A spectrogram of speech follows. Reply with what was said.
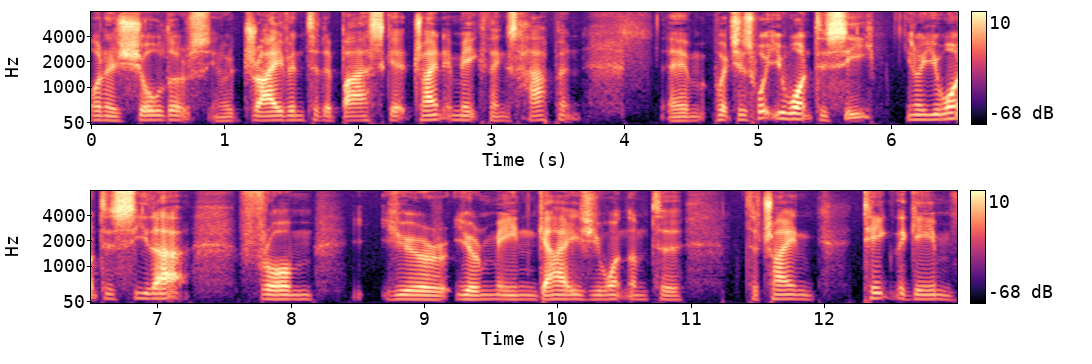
on his shoulders, you know, drive into the basket, trying to make things happen um, which is what you want to see. You know, you want to see that from your your main guys. You want them to to try and take the game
